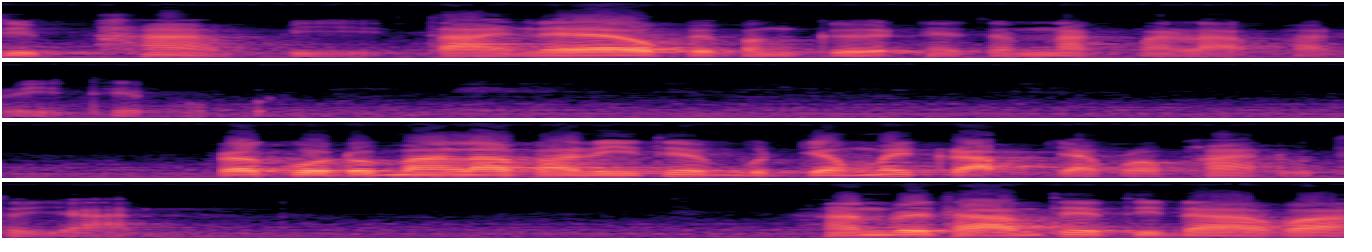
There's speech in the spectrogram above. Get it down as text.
สิบห้าปีตายแล้วไปบังเกิดในสำนักมาลาภาริเทพบุตร ปรากฏมาลาภารีเทพบุตรยังไม่กลับจากประพาสอุทยาน หันไปถามเทพธิดาว่า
